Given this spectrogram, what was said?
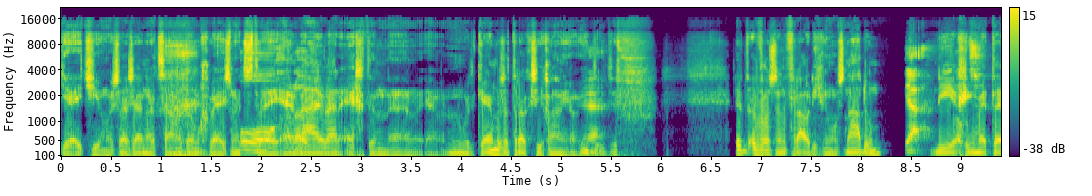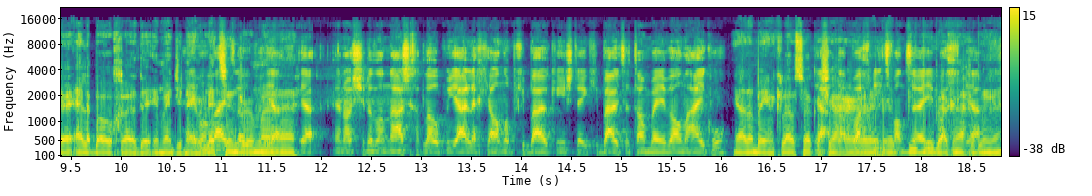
Jeetje jongens, wij zijn naar het Sanadome geweest met z'n tweeën. En wij waren echt een, ja, we noemen het kermisattractie gewoon, joh. Ja. Het, was een vrouw die ging ons nadoen. Ja, Die klopt. ging met de ellebogen de Imaginary Lead Syndrome. lopen, eh, ja, ja. En als je er dan naast gaat lopen en jij legt je hand op je buik en je steekt je buiten, dan ben je wel een eikel. Ja, dan ben je een klootzak als Ja, je dat haar niet, eh, want, die je buik mag- na gaat ja. doen. Ja.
